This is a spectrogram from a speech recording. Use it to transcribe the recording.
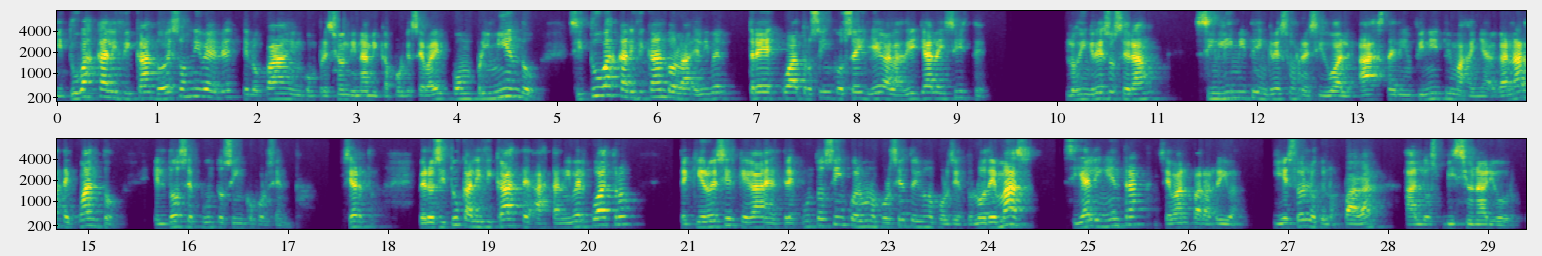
y tú vas calificando esos niveles, te lo pagan en compresión dinámica, porque se va a ir comprimiendo. Si tú vas calificando la, el nivel 3, 4, 5, 6, llega a las 10, ya la hiciste. Los ingresos serán sin límite de ingresos residuales, hasta el infinito y más allá. ¿Ganarte cuánto? El 12.5%, ¿cierto? Pero si tú calificaste hasta nivel 4, te quiero decir que ganas el 3.5, el 1% y el 1%. Lo demás, si alguien entra, se van para arriba. Y eso es lo que nos pagan a los visionarios oro.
